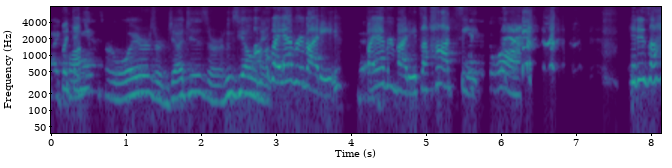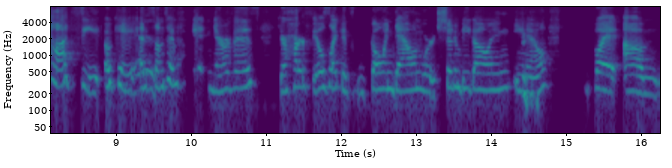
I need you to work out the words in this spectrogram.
By but then you- clients or lawyers or judges or who's yelling oh, at by everybody you? by everybody it's a hot seat Break the law. it is a hot seat okay It and is. sometimes you get nervous your heart feels like it's going down where it shouldn't be going you know but um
